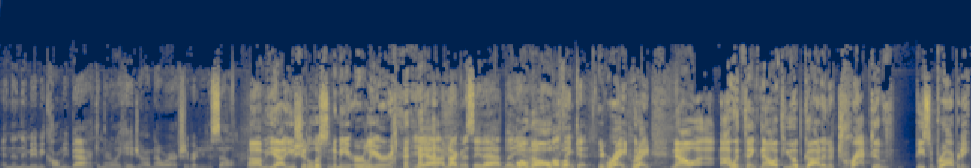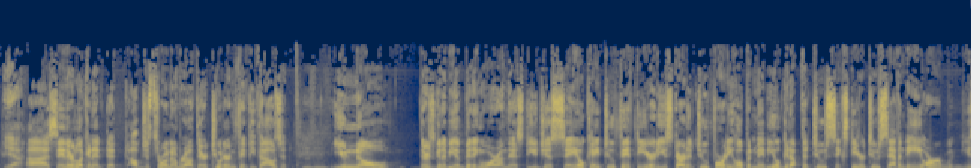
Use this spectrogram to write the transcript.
and then they maybe call me back and they're like, "Hey, John, now we're actually ready to sell." Um, yeah, you should have listened to me earlier. yeah, I'm not going to say that, but well, yeah, no, I'll but- think it. Right, right. now, uh, I would think now if you have got an attractive piece of property, Yeah. uh, say they're looking at, at- I'll just throw a number out there, two hundred and fifty thousand. Mm-hmm. You know. There's going to be a bidding war on this. Do you just say okay 250 or do you start at 240 hoping maybe you'll get up to 260 or 270 or you,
